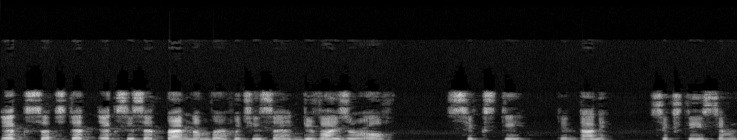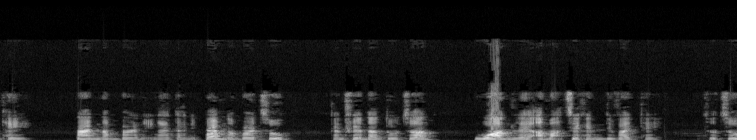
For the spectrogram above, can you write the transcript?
x such that x is a prime number which is a divisor of 60 tin tani 60 semte prime number ni ngai tani prime number chu kan thria dan tu chuan 1 le ama che hen divide thei so chu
